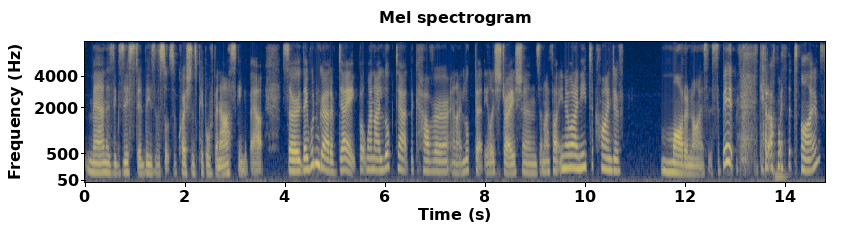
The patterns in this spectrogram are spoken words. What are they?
man has existed, these are the sorts of questions people have been asking about. So they wouldn't go out of date. But when I looked at the cover and I looked at illustrations, and I thought, you know what, I need to kind of modernize this a bit, get on with the times.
